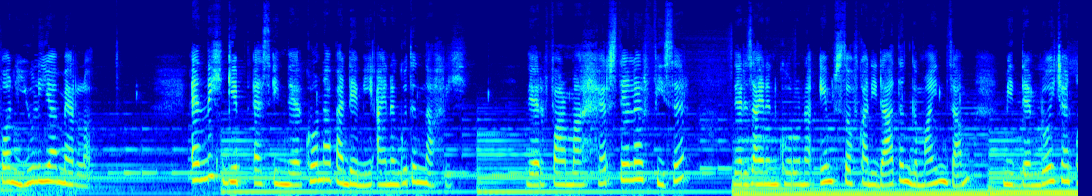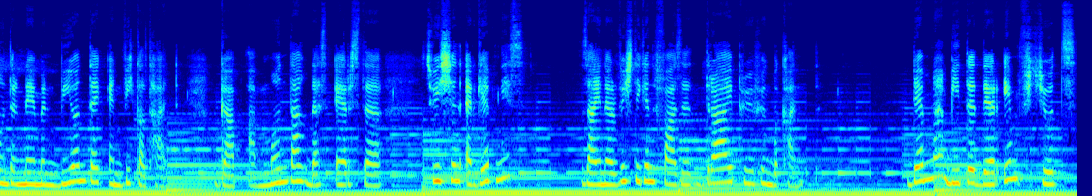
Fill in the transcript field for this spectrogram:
Von Julia Merlot. Endlich gibt es in der Corona-Pandemie eine gute Nachricht. Der Pharmahersteller Pfizer, der seinen Corona-Impfstoffkandidaten gemeinsam mit dem deutschen Unternehmen BioNTech entwickelt hat, gab am Montag das erste Zwischenergebnis seiner wichtigen Phase 3 Prüfung bekannt. Demnach bietet der Impfschutz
